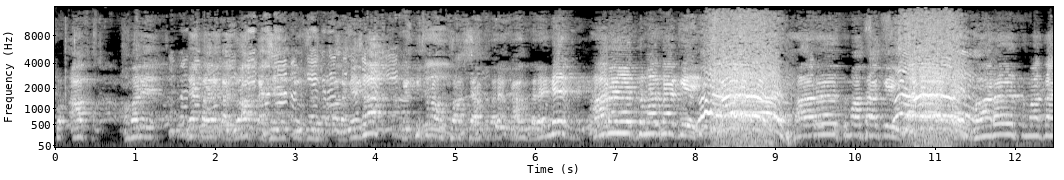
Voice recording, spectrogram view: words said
तो आप हमारे का जवाब कैसे उसमें लगेगा कि कितना उत्साह से हम काम करेंगे। भारत माता के। भारत माता के। भारत माता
